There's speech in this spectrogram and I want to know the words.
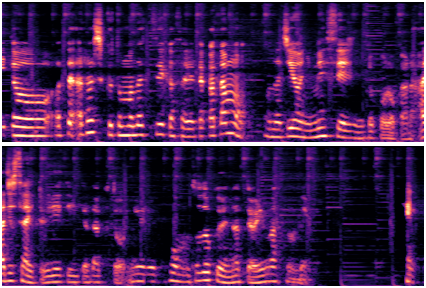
えっと、新しく友達追加された方も同じようにメッセージのところからアジサイと入れていただくと入力フォーム届くようになっておりますので、はい。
